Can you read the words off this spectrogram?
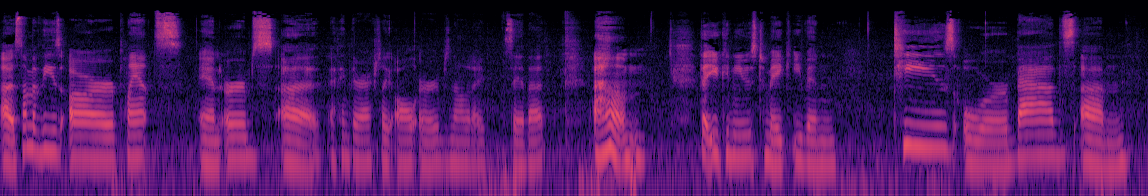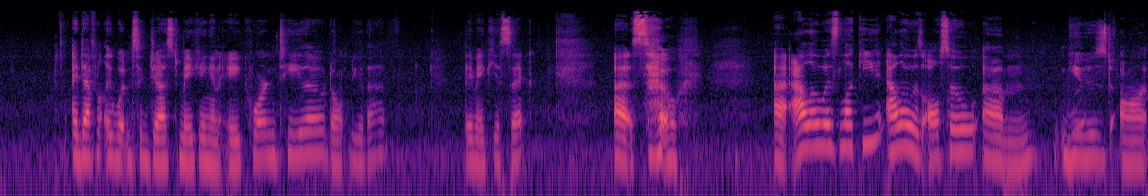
Uh, some of these are plants and herbs. Uh, I think they're actually all herbs now that I say that. Um, that you can use to make even teas or baths. Um, I definitely wouldn't suggest making an acorn tea, though. Don't do that they make you sick. Uh, so, uh, aloe is lucky. Aloe is also um, used on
